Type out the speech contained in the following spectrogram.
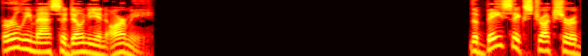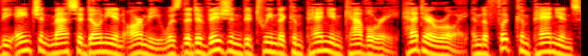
Early Macedonian army the basic structure of the ancient Macedonian army was the division between the companion cavalry and the foot companions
